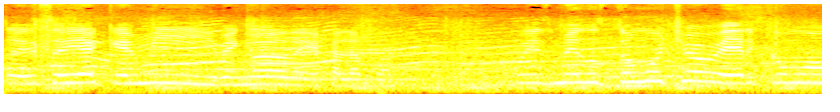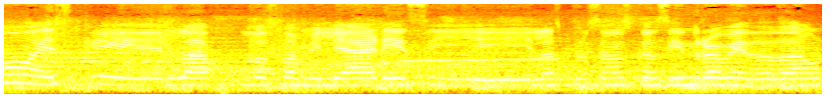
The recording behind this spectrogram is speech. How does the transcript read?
Estoy, soy Akemi y vengo de Jalapa. Pues me gustó mucho ver cómo es que los familiares y las personas con síndrome de Down,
